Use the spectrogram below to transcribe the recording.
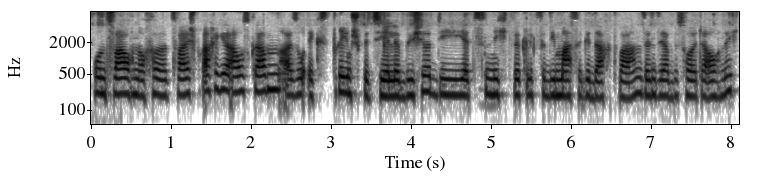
Und zwar auch noch äh, zweisprachige Ausgaben, also extrem spezielle Bücher, die jetzt nicht wirklich für die Masse gedacht waren, sind sie ja bis heute auch nicht.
